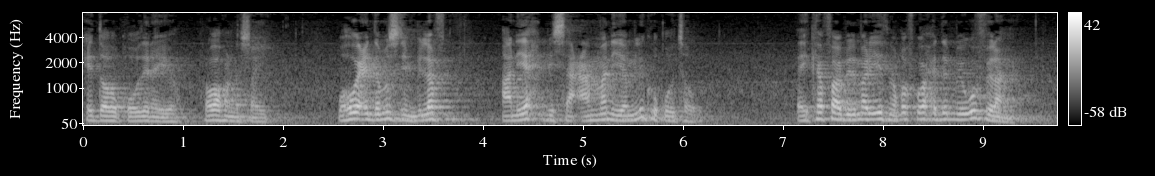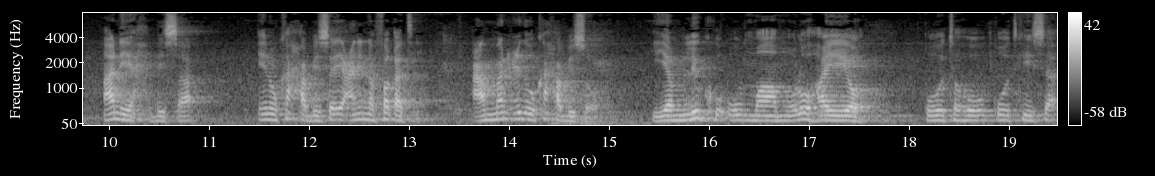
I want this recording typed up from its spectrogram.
cida uu quudinayo rawahu النasائي wa huwa cinda mslim blfd an yaxbisa can man ymliku quutahu ay kafى bاlmari إثma qofka waxa dembi ugu filan an yaxbisa inuu ka xabiso ay can nafaqati can man cid uu ka xabiso ymliku uu maamulu hayo quutahu quudkiisa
